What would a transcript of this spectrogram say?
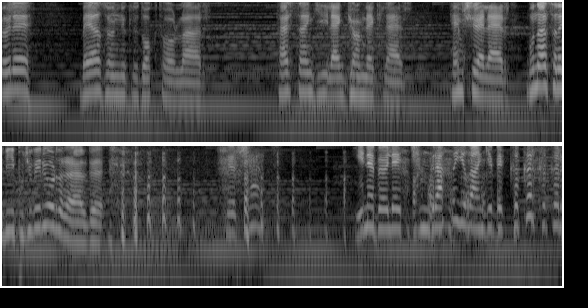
Böyle beyaz önlüklü doktorlar, tersten giyilen gömlekler, hemşireler. Bunlar sana bir ipucu veriyordur herhalde. Kürşat. Yine böyle çıngıraklı yılan gibi kıkır kıkır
